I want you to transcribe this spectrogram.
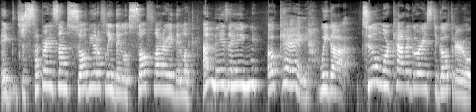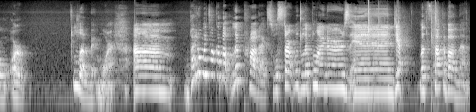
It just separates them so beautifully. They look so fluttery. They look amazing. Okay, we got two more categories to go through or a little bit more. Um, why don't we talk about lip products? We'll start with lip liners and yeah, let's talk about them.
